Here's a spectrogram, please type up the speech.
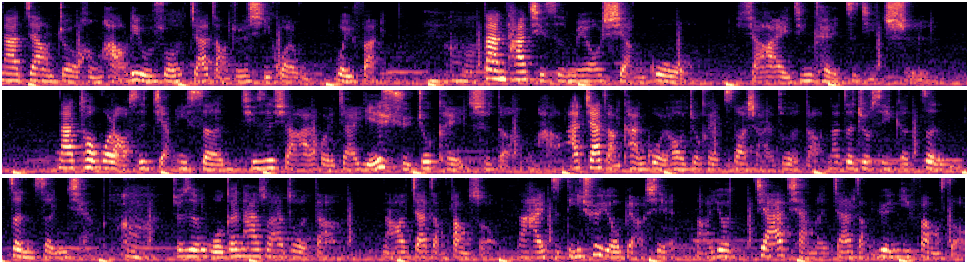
那这样就很好。例如说，家长就是习惯喂饭，但他其实没有想过小孩已经可以自己吃。那透过老师讲一声，其实小孩回家也许就可以吃得很好啊。家长看过以后就可以知道小孩做得到，那这就是一个正正增强。嗯，就是我跟他说他做得到，然后家长放手，那孩子的确有表现，然后又加强了家长愿意放手，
